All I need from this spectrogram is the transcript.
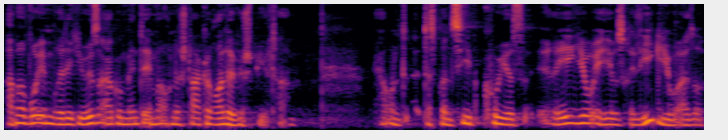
aber wo eben religiöse Argumente immer auch eine starke Rolle gespielt haben. Ja, und das Prinzip cuius regio, eius religio, also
